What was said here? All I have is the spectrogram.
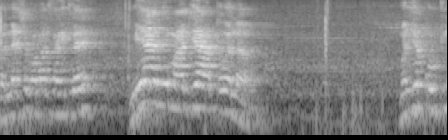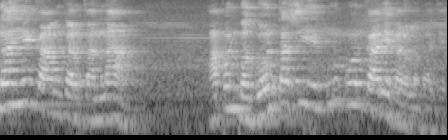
संन्यासी कोणाला सांगितलंय? मी आणि माझी आठवण. म्हणजे कुठलंही काम करताना आपण भगवंताशी एकूण कोण कार्य करायला पाहिजे?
